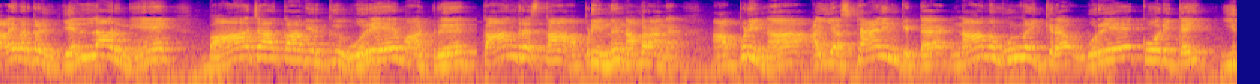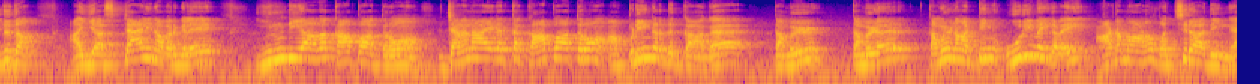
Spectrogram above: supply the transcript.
தலைவர்கள் எல்லாருமே பாஜகவிற்கு ஒரே மாற்று காங்கிரஸ் தான் அப்படின்னு நம்புறாங்க. அப்படின்னா ஐயா ஸ்டாலின் கிட்ட நாம முன்வைக்கிற ஒரே கோரிக்கை இதுதான். ஐயா ஸ்டாலின் அவர்களே இந்தியாவை காப்பாத்துறோம் ஜனநாயகத்தை காப்பாத்துறோம் அப்படிங்கிறதுக்காக தமிழ் தமிழர் தமிழ்நாட்டின் உரிமைகளை அடமானம் வச்சிடாதீங்க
